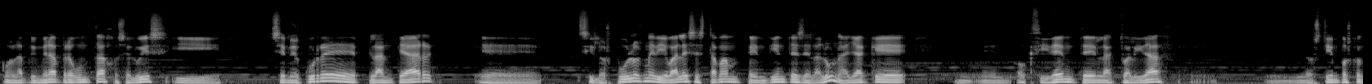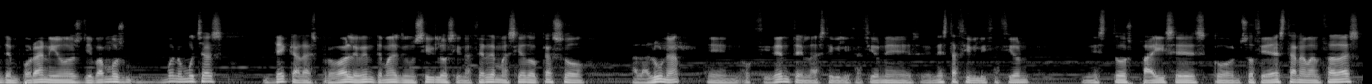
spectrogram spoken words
con la primera pregunta, José Luis, y se me ocurre plantear eh, si los pueblos medievales estaban pendientes de la luna, ya que en Occidente, en la actualidad, en los tiempos contemporáneos, llevamos bueno, muchas décadas, probablemente más de un siglo, sin hacer demasiado caso a la Luna, en Occidente, en las civilizaciones, en esta civilización, en estos países con sociedades tan avanzadas,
